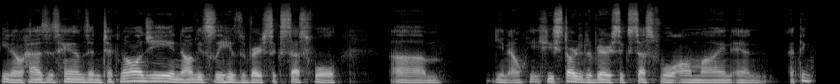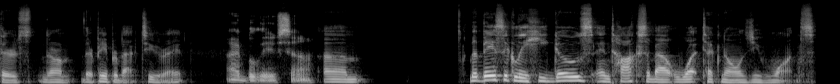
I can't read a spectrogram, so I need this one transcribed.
you know, has his hands in technology, and obviously he's a very successful. Um, you know, he, he started a very successful online, and I think there's they're on their paperback too, right? I believe so. Um, but basically, he goes and talks about what technology wants.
